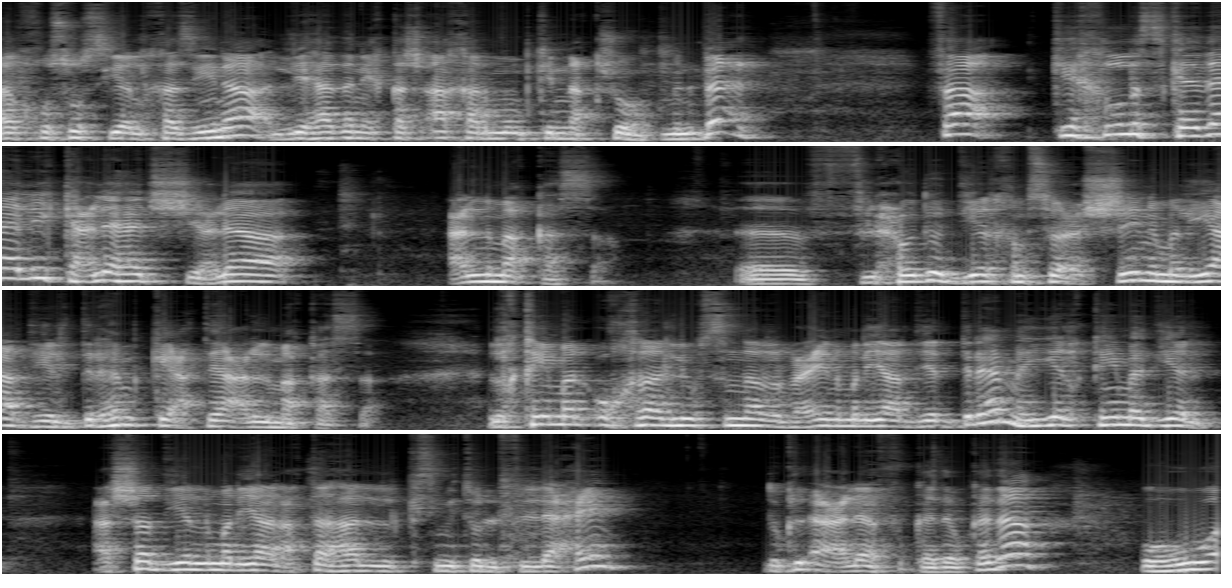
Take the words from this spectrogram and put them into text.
الخصوصية للخزينه اللي هذا نقاش آخر ممكن نناقشوه من بعد. فكيخلص كذلك على هذا الشيء على على المقاصة. آه، في الحدود ديال 25 مليار ديال الدرهم كيعطيها على المقاصة. القيمة الأخرى اللي وصلنا ل 40 مليار ديال الدرهم هي القيمة ديال 10 ديال المليار عطاها سميتو للفلاحين دوك الأعلاف وكذا وكذا. وهو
